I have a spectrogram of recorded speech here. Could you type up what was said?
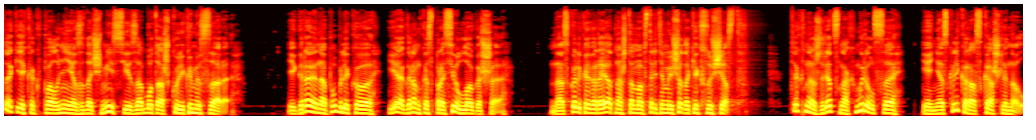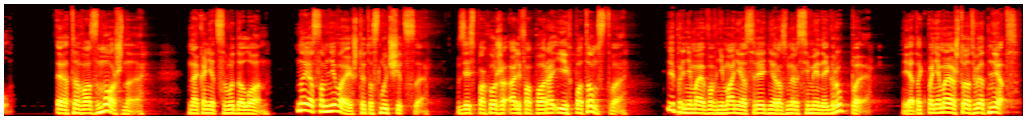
таких как выполнение задач миссии и забота о шкуре комиссара. Играя на публику, я громко спросил Логоша. «Насколько вероятно, что мы встретим еще таких существ?» Техножрец нахмурился и несколько раз кашлянул. «Это возможно!» Наконец выдал он. «Но я сомневаюсь, что это случится. Здесь, похоже, альфа-пара и их потомство. И принимая во внимание средний размер семейной группы, я так понимаю, что ответ нет.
